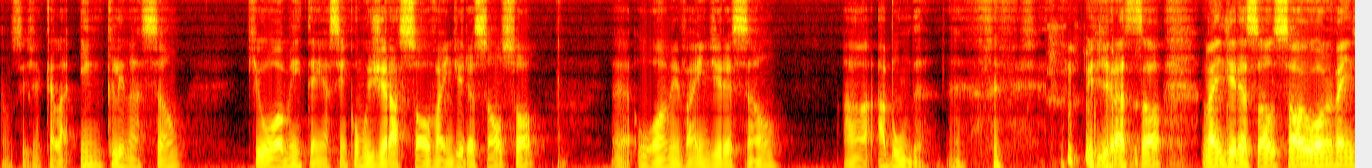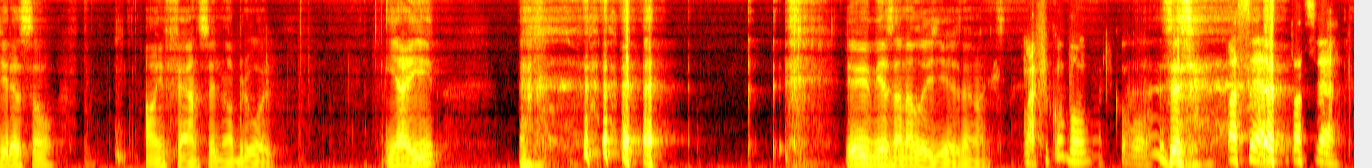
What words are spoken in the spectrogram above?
ou seja, aquela inclinação que o homem tem, assim como o girassol vai em direção ao sol, é, o homem vai em direção à, à bunda. né? o girassol vai em direção ao sol e o homem vai em direção ao inferno, se ele não abrir o olho. E aí, eu e minhas analogias, né, Max? Mas ficou bom, ficou bom. Tá certo, tá certo.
